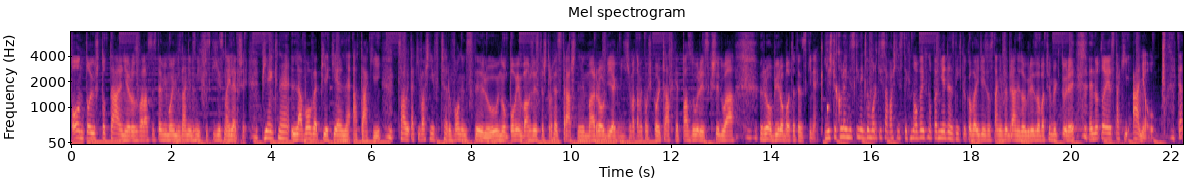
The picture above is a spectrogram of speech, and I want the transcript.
On to już totalnie rozwala system i moim zdaniem z nich wszystkich jest najlepszy. Piękne, lawowe, piekielne ataki. Cały taki właśnie w czerwonym stylu. No powiem wam, że jest też trochę straszny. Ma rogi, jak widzicie, ma tam jakąś kolczatkę, pazury, skrzydła. Robi robotę ten skinek. I jeszcze kolejny skinek do Mortisa właśnie z tych nowych. No pewnie jeden z nich tylko wejdzie i zostanie wybrany do gry. Zobaczymy, który. No to jest taki anioł. Ten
